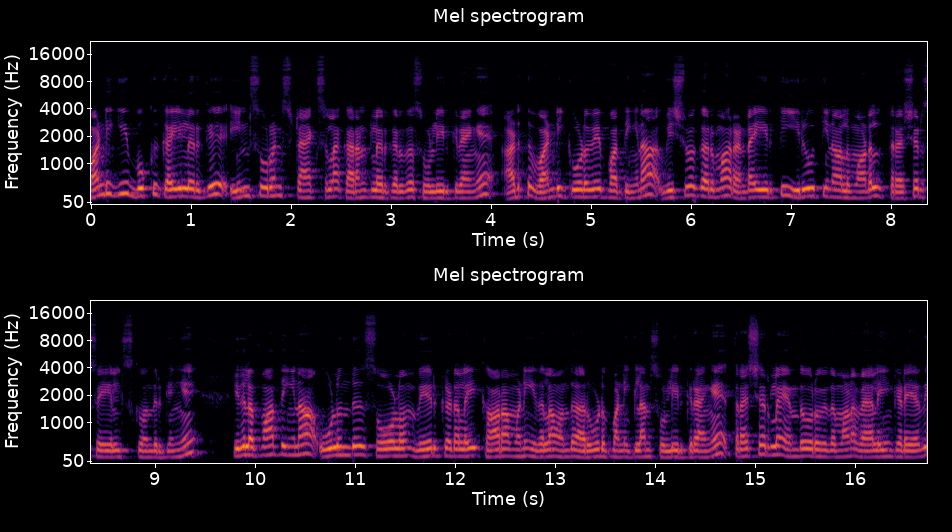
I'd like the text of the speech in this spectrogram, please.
வண்டிக்கு புக்கு கையில் இருக்குது இன்சூரன்ஸ் டேக்ஸ்லாம் கரண்ட்டில் இருக்கிறத சொல்லியிருக்கிறாங்க. அடுத்து வண்டி கூடவே பார்த்தீங்கன்னா விஸ்வகர்மா ரெண்டாயிரத்தி இருபத்தி நாலு மாடல் த்ரெஷர் சேல்ஸ்க்கு வந்திருக்குங்க. இதில் பார்த்தீங்கன்னா உளுந்து சோளம் வேர்க்கடலை காராமணி இதெல்லாம் வந்து அறுவடை பண்ணிக்கலாம்னு சொல்லியிருக்கிறாங்க. த்ரெஷரில் எந்த ஒரு விதமான வேலையும் கிடையாது.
